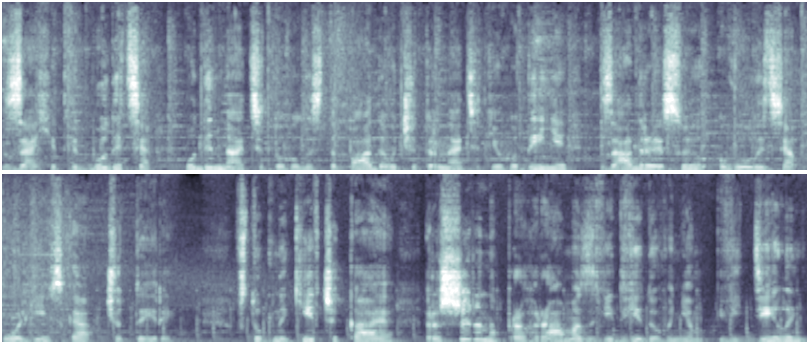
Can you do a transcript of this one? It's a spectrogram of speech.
Захід відбудеться 11 листопада о 14 годині за адресою вулиця Ольгівська, 4. Вступників чекає розширена програма з відвідуванням відділень,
